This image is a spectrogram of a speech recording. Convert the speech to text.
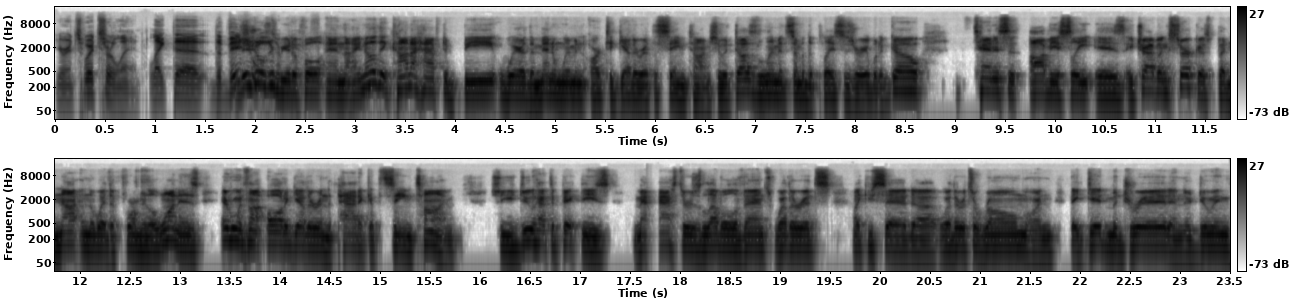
you're in Switzerland. Like the the visuals, the visuals are, beautiful, and I know they kind of have to be where the men and women are together at the same time. So it does limit some of the places you're able to go. Tennis obviously is a traveling circus, but not in the way that Formula One is. Everyone's not all together in the paddock at the same time. So you do have to pick these masters level events, whether it's like you said, uh, whether it's a Rome or they did Madrid and they're doing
